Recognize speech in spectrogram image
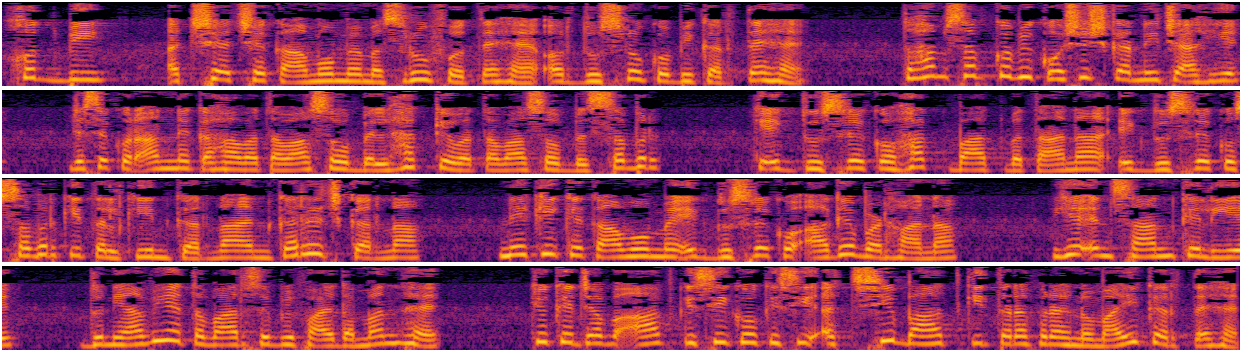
خود بھی اچھے اچھے کاموں میں مصروف ہوتے ہیں اور دوسروں کو بھی کرتے ہیں۔ تو ہم سب کو بھی کوشش کرنی چاہیے، جیسے قرآن نے کہا و تواسو بالحق کے و تواسو بصبر کہ ایک دوسرے کو حق بات بتانا، ایک دوسرے کو صبر کی تلقین کرنا انکریج کرنا، نیکی کے کاموں میں ایک دوسرے کو آگے بڑھانا، یہ انسان کے لیے دنیاوی اعتبار سے بھی فائدہ مند ہے۔ کیونکہ جب آپ کسی کو کسی اچھی بات کی طرف رہنمائی کرتے ہیں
